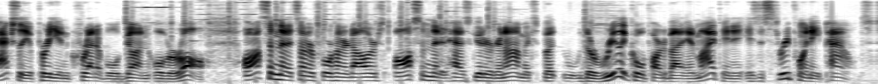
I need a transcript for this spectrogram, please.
actually a pretty incredible gun overall. Awesome that it's under $400, awesome that it has good ergonomics, but the really cool part about it, in my opinion, is it's 3.8 pounds.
